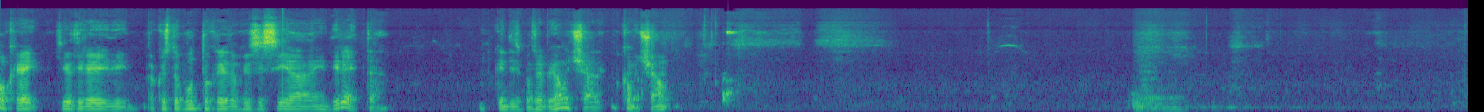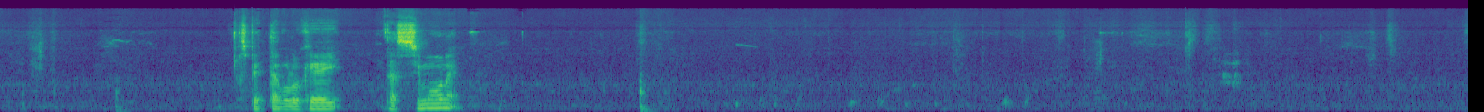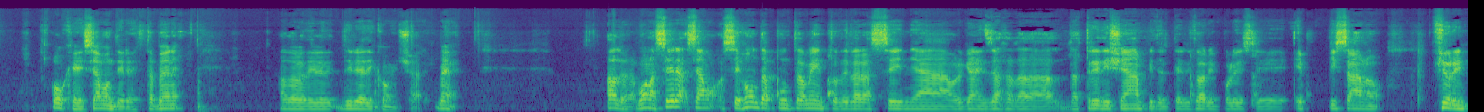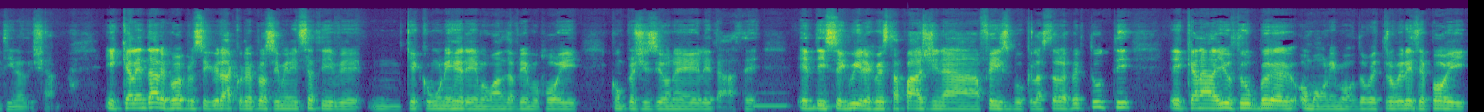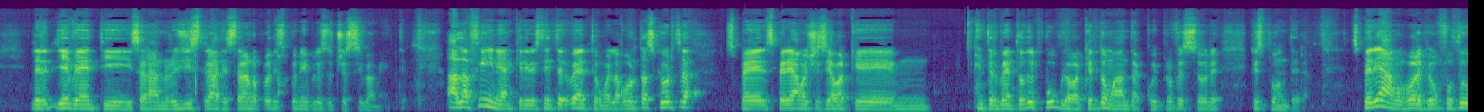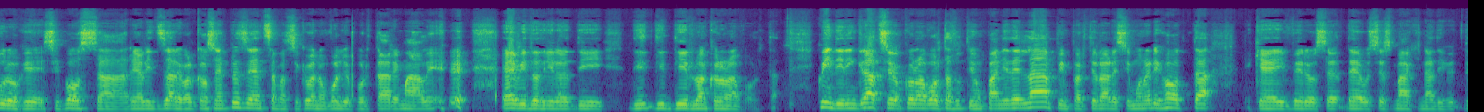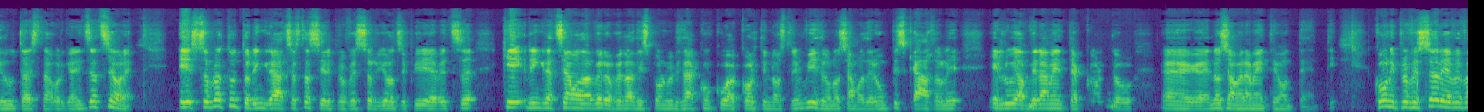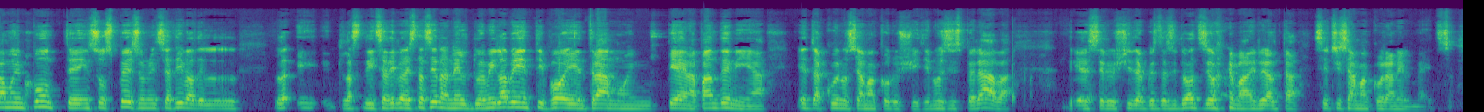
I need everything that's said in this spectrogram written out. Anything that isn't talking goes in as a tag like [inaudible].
Ok, io direi di, a questo punto credo che si sia in diretta, quindi si potrebbe cominciare. Cominciamo. Aspettavo l'ok da Simone. Ok, siamo in diretta, bene. Allora direi, direi di cominciare. Bene. Allora, buonasera, siamo al secondo appuntamento della rassegna organizzata da, da 13 ampi del territorio impolese e pisano fiorentino, diciamo. Il calendario poi proseguirà con le prossime iniziative mh, che comunicheremo quando avremo poi con precisione le date e di seguire questa pagina Facebook La Storia per Tutti e il canale YouTube eh, omonimo dove troverete poi le, gli eventi saranno registrati e saranno poi disponibili successivamente. Alla fine anche di questo intervento, come la volta scorsa, sper, speriamo ci sia qualche mh, intervento del pubblico, qualche domanda a cui il professore risponderà. Speriamo poi per un futuro che si possa realizzare qualcosa in presenza, ma siccome non voglio portare male, [laughs] evito di, di, di, di, dirlo ancora una volta. Quindi ringrazio ancora una volta tutti i compagni dell'AMP, in particolare Simone Ricotta, che è il vero Deus ex machina di, tutta questa organizzazione, e soprattutto ringrazio stasera il professor Josep Pirevez che ringraziamo davvero per la disponibilità con cui ha accolto il nostro invito, noi siamo dei rompiscatole e lui ha veramente accolto, eh, noi siamo veramente contenti. Con il professore avevamo in ponte in sospeso un'iniziativa del, l'iniziativa di stasera nel 2020, poi entrammo in piena pandemia e da cui non siamo ancora usciti. Noi si sperava di essere usciti da questa situazione, [laughs] ma in realtà se ci siamo ancora nel mezzo.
